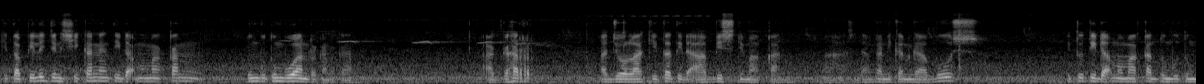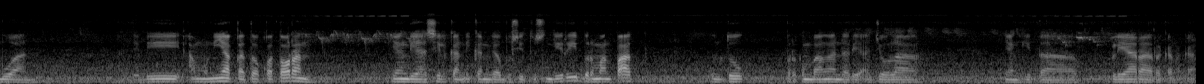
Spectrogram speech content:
kita pilih jenis ikan yang tidak memakan tumbuh-tumbuhan rekan-rekan. Agar ajola kita tidak habis dimakan. Nah, sedangkan ikan gabus itu tidak memakan tumbuh-tumbuhan. Nah, jadi amoniak atau kotoran yang dihasilkan ikan gabus itu sendiri bermanfaat untuk perkembangan dari ajola yang kita pelihara rekan-rekan.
